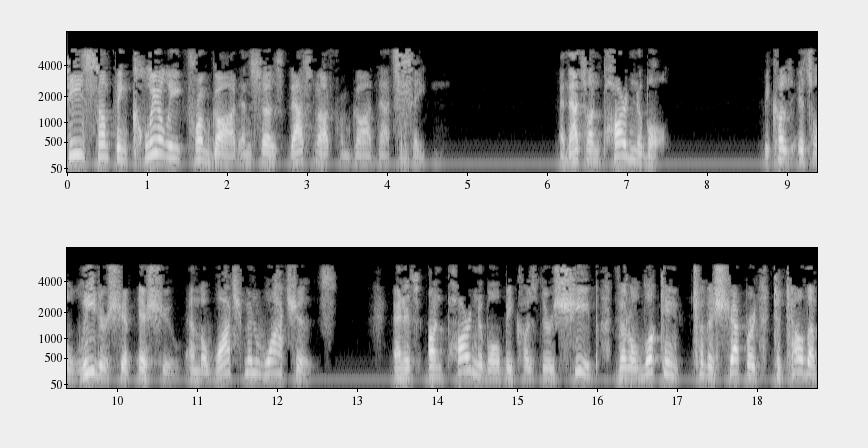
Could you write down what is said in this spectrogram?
sees something clearly from God and says, that's not from God, that's Satan. And that's unpardonable because it's a leadership issue and the watchman watches and it's unpardonable because there's sheep that are looking to the shepherd to tell them,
